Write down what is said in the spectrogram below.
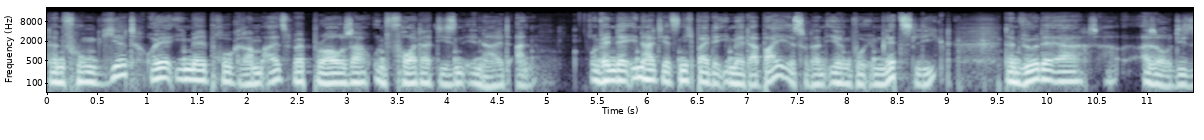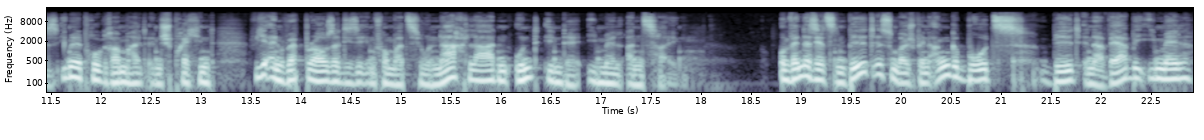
dann fungiert euer E-Mail-Programm als Webbrowser und fordert diesen Inhalt an. Und wenn der Inhalt jetzt nicht bei der E-Mail dabei ist, sondern irgendwo im Netz liegt, dann würde er, also dieses E-Mail-Programm halt entsprechend wie ein Webbrowser diese Information nachladen und in der E-Mail anzeigen. Und wenn das jetzt ein Bild ist, zum Beispiel ein Angebotsbild in einer Werbe-E-Mail,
